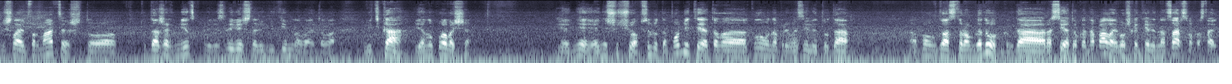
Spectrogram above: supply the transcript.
пришла информация, что туда же в Минск привезли вечно легитимного этого Витька Януковича. Я, не, я не шучу, абсолютно. Помните, этого клоуна привозили туда, а, по-моему, в 22 году, когда Россия только напала, его же хотели на царство поставить.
